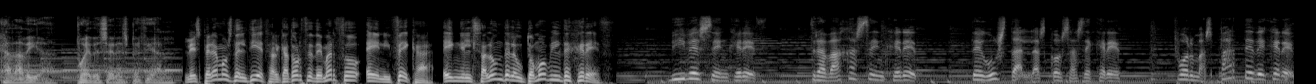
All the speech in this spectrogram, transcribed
Cada día puede ser especial. Le esperamos del 10 al 14 de marzo en IFECA, en el Salón del Automóvil de Jerez. Vives en Jerez, trabajas en Jerez, te gustan las cosas de Jerez, formas parte de Jerez.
